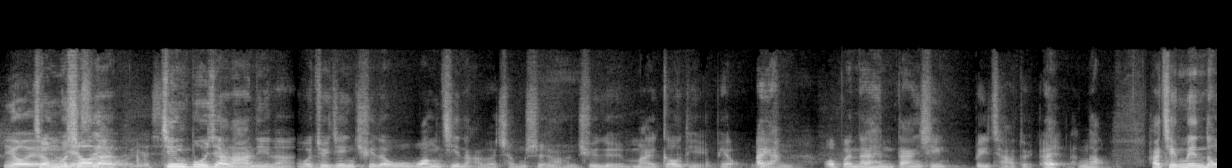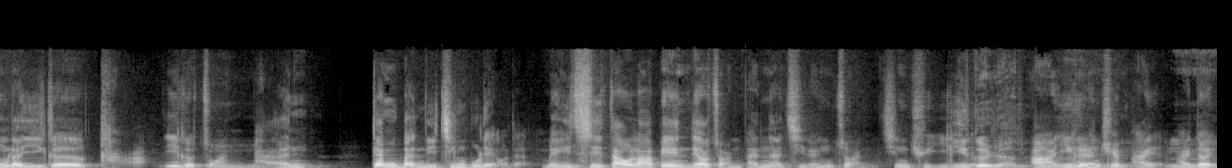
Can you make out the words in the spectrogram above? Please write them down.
有有怎么说呢？进步在哪里呢？我最近去了，我忘记哪个城市啊，去个买高铁票。哎呀，我本来很担心被插队，哎，很好，他前面弄了一个卡，一个转盘。根本你进不了的，每次到那边要转盘呢，只能转进去一一个人。啊，一个人去排排队，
